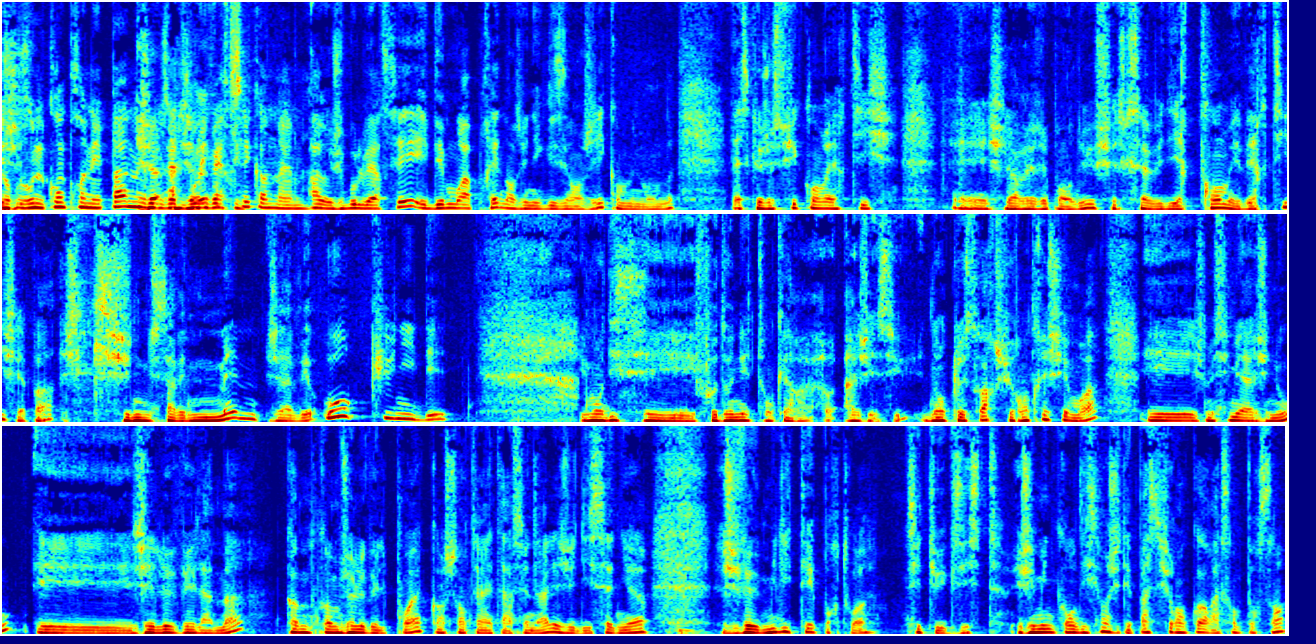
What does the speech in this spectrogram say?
Donc vous ne comprenez pas, mais Je- vous êtes j'avais bouleversé quand même. Ah, je bouleversé et des mois après, dans une église évangélique, on me demande est-ce que je suis converti? Et je leur ai répondu, je sais ce que ça veut dire con, mais verti, je sais pas. Je, ne savais même, j'avais aucune idée. Ils m'ont dit c'est il faut donner ton cœur à, Jésus. Donc le soir, je suis rentré chez moi et je me suis mis à genoux et j'ai levé la main comme comme je levais le poing quand je chantais à l'international et j'ai dit Seigneur, je veux militer pour toi si tu existes. J'ai mis une condition, j'étais pas sûr encore à 100%.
